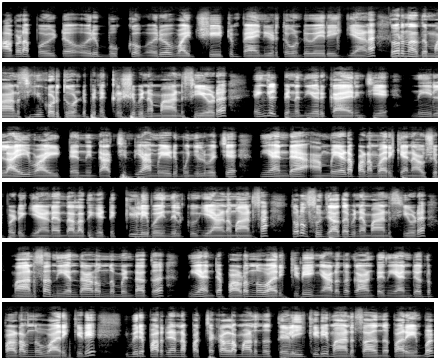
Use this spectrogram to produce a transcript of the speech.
അവിടെ പോയിട്ട് ഒരു ബുക്കും ഒരു വൈറ്റ് ഷീറ്റും പാനി എടുത്ത് കൊണ്ടുവരികയാണ്. തുടർന്ന് അത് മാനസിക്ക് കൊടുത്തുകൊണ്ട് പിന്നെ കൃഷി പിന്നെ മാനസിയോട് എങ്കിൽ പിന്നെ നീ ഒരു കാര്യം ചെയ്യേ. നീ ലൈവായിട്ട് നിന്റെ അച്ഛന്റെ അമ്മയുടെ മുന്നിൽ വെച്ച് നീ എന്റെ അമ്മയുടെ പടം വരയ്ക്കാൻ ആവശ്യപ്പെടുകയാണ്. എന്നാൽ അത് കേട്ട് കിളി പോയി നിൽക്കുകയാണ് മാനസ. തുടർന്ന് സുജാത പിന്നെ മാനസിയോട് മാനസ നീ എന്താണൊന്നും മിണ്ടാത്ത നീ എന്റെ പടം ഒന്ന് വരയ്ക്കിടി. ഞാനൊന്ന് കാണട്ടെ. നീ എന്റെ ഒന്ന് പടം ഒന്ന് വരയ്ക്കിടി. ഇവർ പറഞ്ഞ എന്നെ പച്ചക്കള്ളമാണെന്ന് തെളിയിക്കിടി മാനസ എന്ന് പറയുമ്പോൾ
